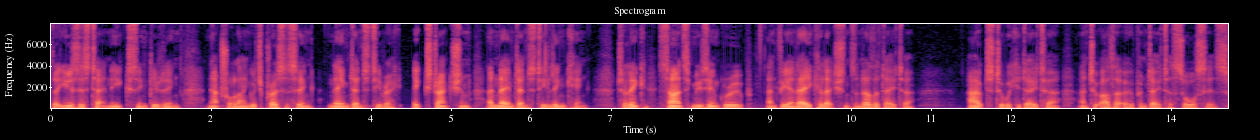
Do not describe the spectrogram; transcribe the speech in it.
that uses techniques including natural language processing, named entity extraction and named entity linking to link Science Museum Group and V&A collections and other data out to Wikidata and to other open data sources.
